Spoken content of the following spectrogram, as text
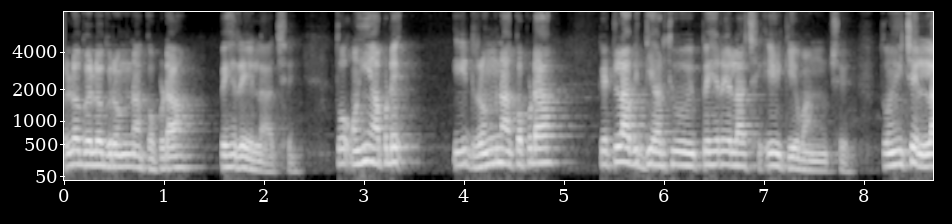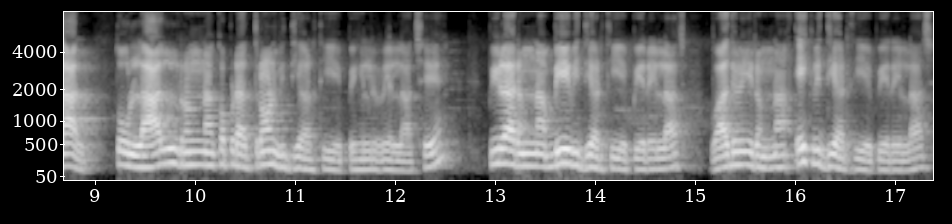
અલગ અલગ રંગના કપડાં પહેરેલા છે. તો અહીં આપણે એ રંગના કપડાં કેટલા વિદ્યાર્થીઓએ પહેરેલા છે એ કહેવાનું છે. તો અહીં છે લાલ. તો લાલ રંગના કપડાં ત્રણ વિદ્યાર્થીએ પહેરેલા છે. પીળા રંગના બે વિદ્યાર્થીએ પહેરેલા છે. વાદળી રંગના એક વિદ્યાર્થીએ પહેરેલા છે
